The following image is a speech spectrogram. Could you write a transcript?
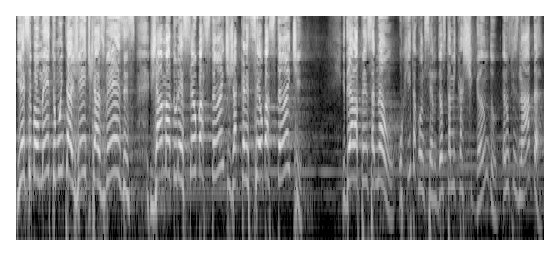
E esse momento, muita gente que às vezes já amadureceu bastante, já cresceu bastante, e daí ela pensa: não, o que está acontecendo? Deus está me castigando? Eu não fiz nada.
